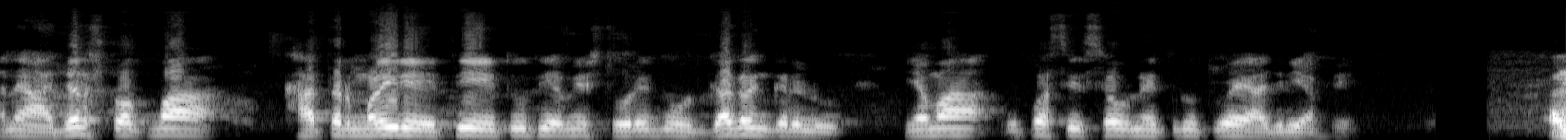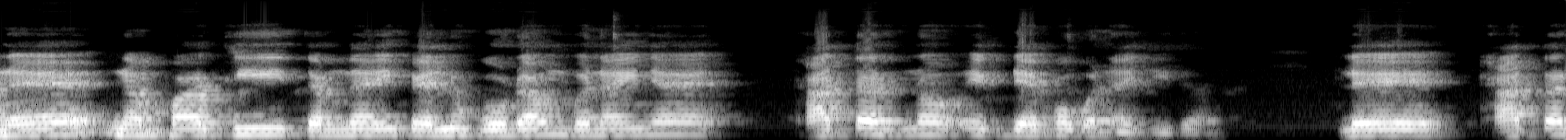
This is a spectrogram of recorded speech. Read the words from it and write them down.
અને હાજર સ્ટોકમાં ખાતર મળી રહે તે હેતુથી અમે સ્ટોરેજનું ઉદ્ઘાટન કરેલું. એમાં ઉપસ્થિત સૌ નેતૃત્વએ હાજરી આપે. અને નફાથી તમને અહીં પહેલું ગોડાઉન બનાવીને ખાતરનો એક ડેપો બનાવી દીધો. એટલે ખાતર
